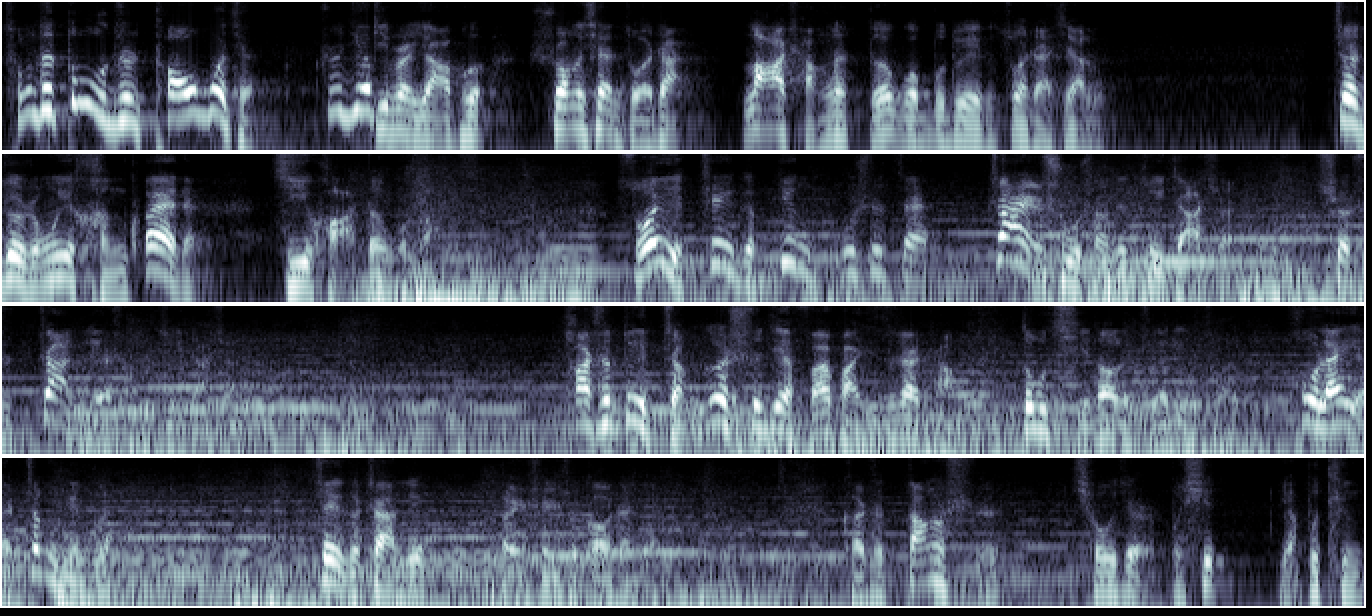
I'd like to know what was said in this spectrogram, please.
从他肚子掏过去，直接西边压迫，双线作战，拉长了德国部队的作战线路，这就容易很快的击垮德国法西斯。所以这个并不是在战术上的最佳选择，却是战略上的最佳选择。它是对整个世界反法西斯战场都起到了决定作用。后来也证明了这个战略本身是高瞻远瞩。可是当时丘吉尔不信，也不听。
